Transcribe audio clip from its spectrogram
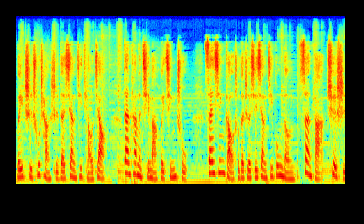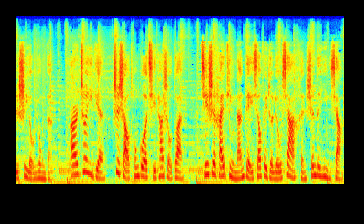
维持出厂时的相机调教，但他们起码会清楚，三星搞出的这些相机功能算法确实是有用的。而这一点，至少通过其他手段，其实还挺难给消费者留下很深的印象。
